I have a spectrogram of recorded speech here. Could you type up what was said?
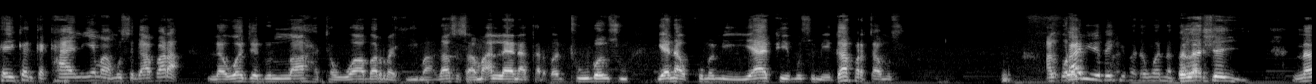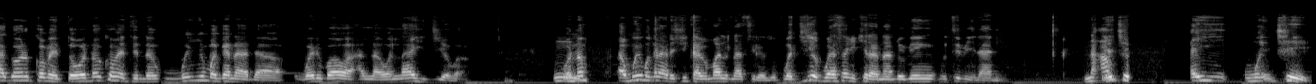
kai kanka ka nema musu gafara lawajadullah tawwabar rahima za su samu Allah yana karɓar tubansu yana kuma mai yafe musu mai gafarta musu alkurani ne bai ke faɗan wannan Wala shayi. Na ga wani comment to wannan comment da mun yi magana da wani bawa Allah wallahi jiya ba. Mm. Wannan mun yi magana da shi kafin Malam Nasir yanzu kuma jiya kuma ya sake kira na domin mutumi na ne. na'am ya ce ai mun ce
